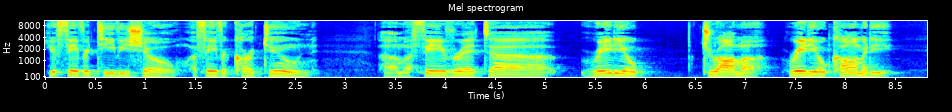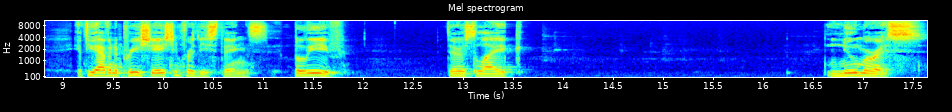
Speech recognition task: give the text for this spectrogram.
your favorite TV show, a favorite cartoon, um, a favorite uh, radio drama, radio comedy. If you have an appreciation for these things, believe there's like numerous,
